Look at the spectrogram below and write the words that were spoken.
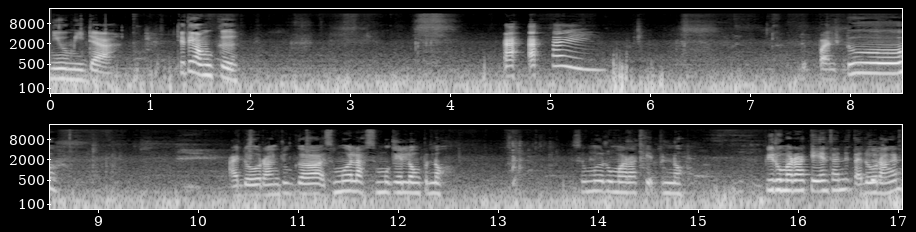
New Mida. Cik tengok muka. Hai. Depan tu ada orang juga. Semualah semua kelong penuh. Semua rumah rakit penuh. Tapi rumah rakit yang sana tak ada orang kan?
